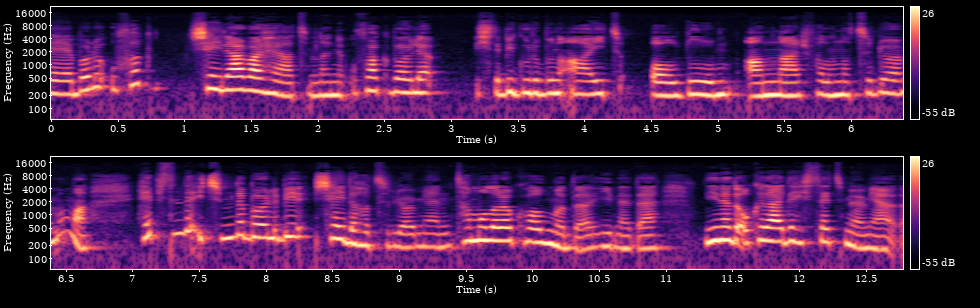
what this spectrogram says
e, böyle ufak şeyler var hayatımda. Hani ufak böyle işte bir grubuna ait olduğum anlar falan hatırlıyorum ama hepsinde içimde böyle bir şey de hatırlıyorum yani tam olarak olmadı yine de. Yine de o kadar da hissetmiyorum yani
